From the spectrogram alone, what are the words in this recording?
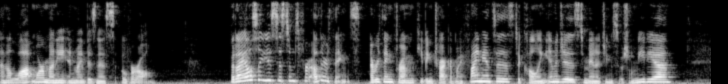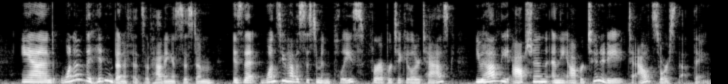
and a lot more money in my business overall. But I also use systems for other things everything from keeping track of my finances to culling images to managing social media. And one of the hidden benefits of having a system is that once you have a system in place for a particular task, you have the option and the opportunity to outsource that thing.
